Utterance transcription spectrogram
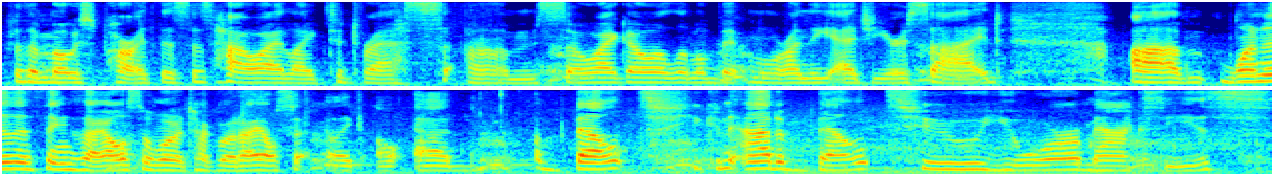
for the most part. This is how I like to dress. Um, so I go a little bit more on the edgier side. Um, one of the things I also want to talk about, I also like, I'll add a belt. You can add a belt to your maxis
